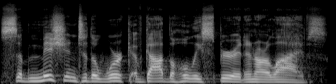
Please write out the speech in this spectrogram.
submission to the work of God the Holy Spirit in our lives.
